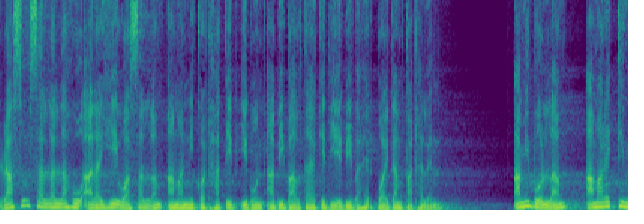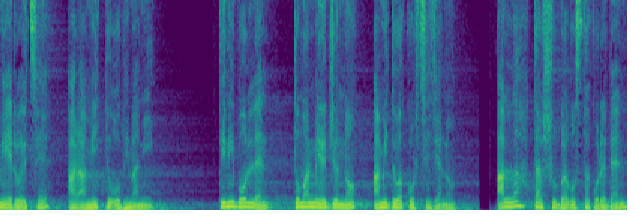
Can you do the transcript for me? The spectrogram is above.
রাসূল সাল্লাল্লাহু আলাইহি ওয়াসাল্লাম আমার নিকট হাতিব ইবন আবি বালতায়াকে দিয়ে বিবাহের পয়গাম পাঠালেন। আমি বললাম, আমার একটি মেয়ে রয়েছে আর আমি একটু অভিমানী। তিনি বললেন, তোমার মেয়ের জন্য আমি দোয়া করছি যেন। আল্লাহ তার সুব্যবস্থা করে দেন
